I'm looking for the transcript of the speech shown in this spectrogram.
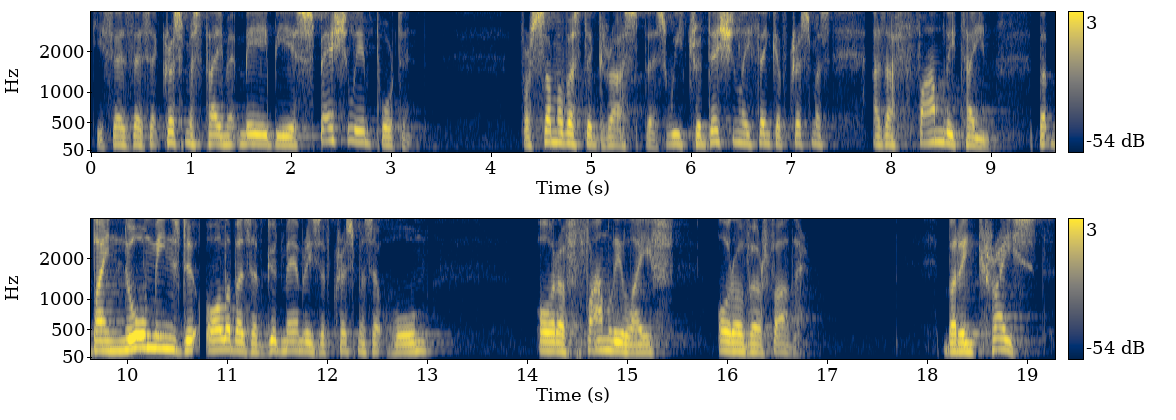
He says this At Christmas time, it may be especially important for some of us to grasp this. We traditionally think of Christmas as a family time, but by no means do all of us have good memories of Christmas at home or of family life or of our Father. But in Christ,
